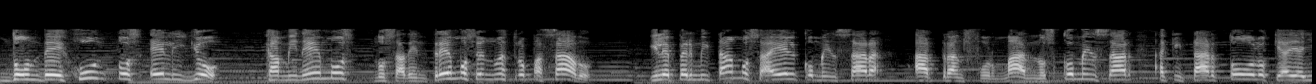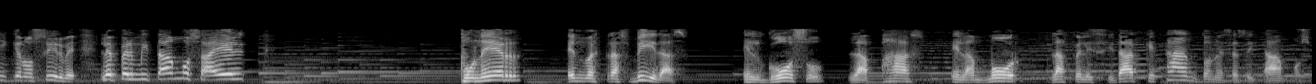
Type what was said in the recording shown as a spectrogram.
donde juntos Él y yo caminemos, nos adentremos en nuestro pasado y le permitamos a Él comenzar a transformarnos, comenzar a quitar todo lo que hay allí que nos sirve. Le permitamos a Él poner en nuestras vidas el gozo, la paz, el amor, la felicidad que tanto necesitamos.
